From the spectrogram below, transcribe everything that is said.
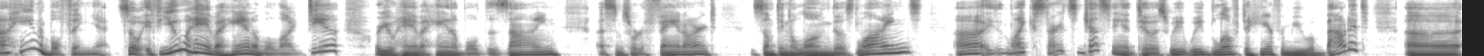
a hannibal thing yet. So if you have a hannibal idea or you have a hannibal design uh, some sort of fan art something along those lines uh like start suggesting it to us. We we'd love to hear from you about it. Uh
